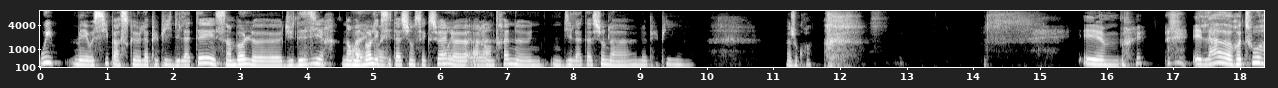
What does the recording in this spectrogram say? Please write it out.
oui, mais aussi parce que la pupille dilatée est symbole du désir. Normalement, l'excitation sexuelle entraîne une, dilatation de la, la pupille. je crois. Et, euh, et là, euh, retour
